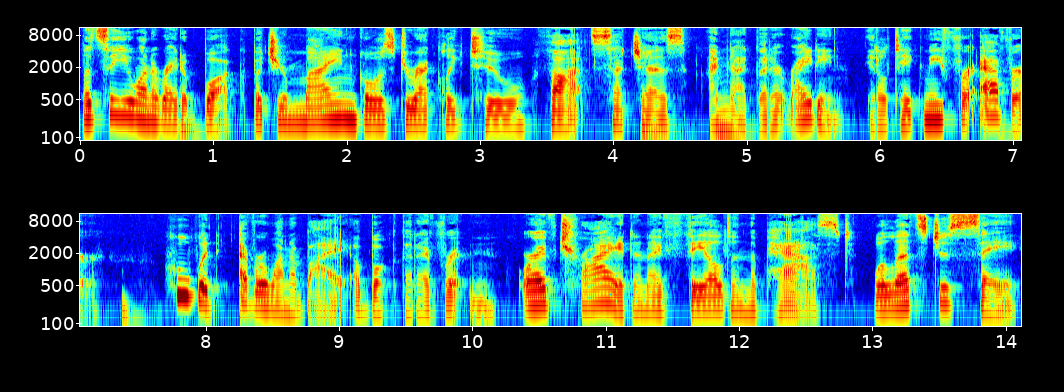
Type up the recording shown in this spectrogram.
Let's say you want to write a book, but your mind goes directly to thoughts such as, I'm not good at writing, it'll take me forever. Who would ever want to buy a book that I've written? Or I've tried and I've failed in the past. Well, let's just say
